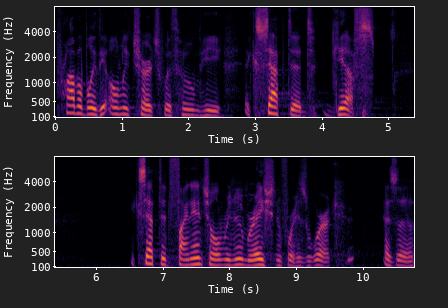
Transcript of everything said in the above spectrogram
probably the only church with whom he accepted gifts, accepted financial remuneration for his work as a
